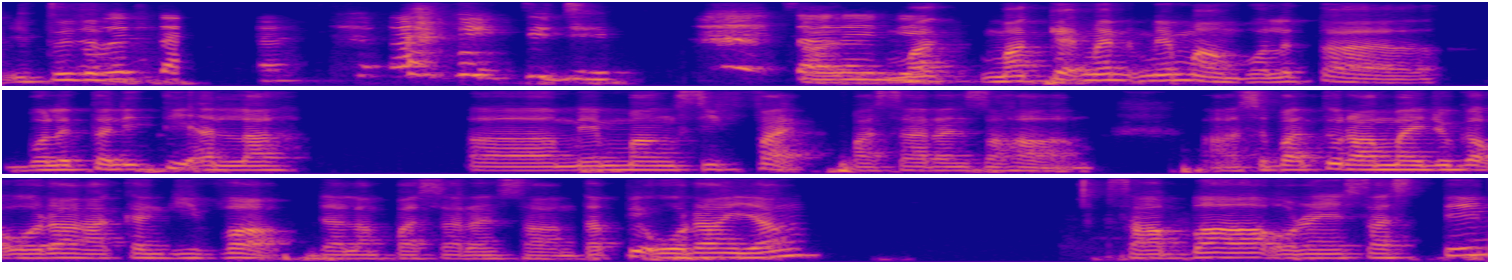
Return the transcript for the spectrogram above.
itu je. Volatile. Itu je soalan dia. Ma- market me- memang volatile. Volatility adalah uh, memang sifat pasaran saham. Uh, sebab tu ramai juga orang akan give up dalam pasaran saham. Tapi orang yang sabar, orang yang sustain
